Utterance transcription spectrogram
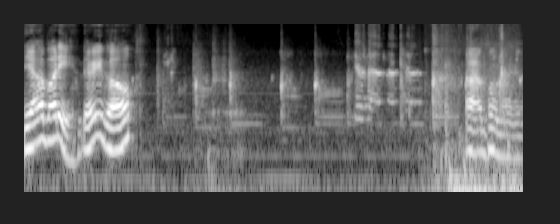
Yeah, buddy. There you go. All right, I'm pulling that out.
